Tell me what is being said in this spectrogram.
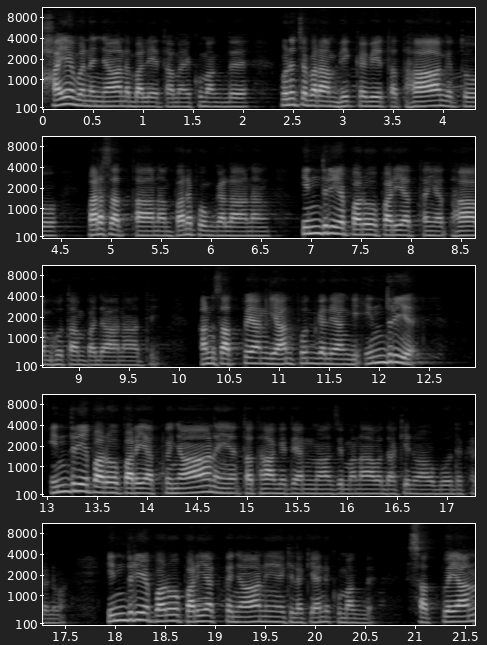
හය වන ඥාන බලය තමයි කුමක්ද පුනච පරම් භික්කවේ තථාගතෝ පරසත්තානම් පරපුග්ගලානම් ඉන්ද්‍රිය පරෝ පරියත්තන් යත්හා භූතම් පජානාති. අනු සත්වයන්ගේ අන් පුද්ගලයන්ගේ ඉන්ද්‍රිය ඉන්ද්‍රිය පරෝ පරියත්ව ඥානය තථාගතයන් වහන්සේ මනාව දකිනවා අවබෝධ කරනවා. ඉන්ද්‍රිය පරෝ පරියක්ත ඥානය කියලා කියන්නේ කුමක්ද? සත්වයන්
